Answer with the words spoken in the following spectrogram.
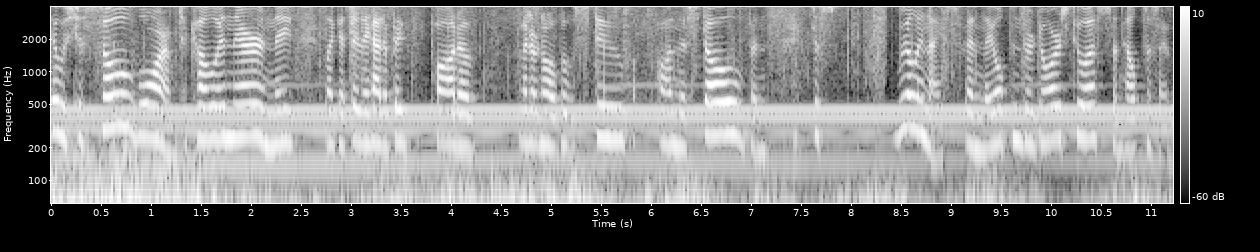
it was just so warm to go in there, and they like I say they had a big pot of I don't know if it was stew on the stove, and just really nice, and they opened their doors to us and helped us out.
